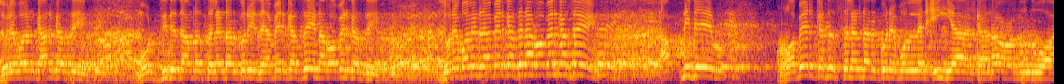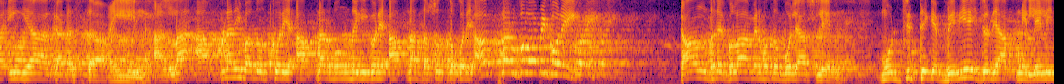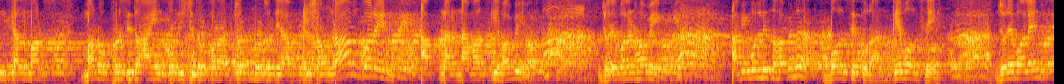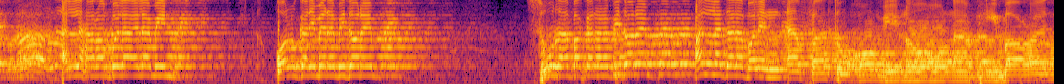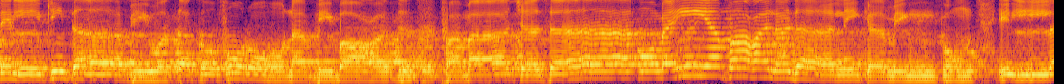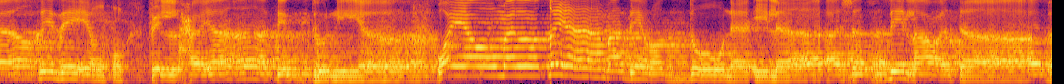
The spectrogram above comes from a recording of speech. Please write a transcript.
জোরে বলেন, কার কাছে? মসজিদে তো আমরা স্যালেন্ডার করি, র্যাবের কাছে না রবের কাছে? জোরে বলেন, র্যাবের কাছে না রবের কাছে? আপনি যে রবের কাছে সিলিন্ডার করে বললেন ইয়া কানা ইয়া কানাস্তাইন আল্লাহ আপনার ইবাদত করি, আপনার বন্দেগি করি, আপনার দাসত্ব করি, আপনার গোলামি করি। কান ধরে গোলামের মতো বলে আসলেন। মসজিদ থেকে বেরিয়েই যদি আপনি লেলিন কালমার্স মানব প্রসিদ্ধ আইন প্রতিষ্ঠিত করার জন্য যদি আপনি সংগ্রাম করেন, আপনার নামাজ কি হবে? জোরে বলেন হবে। আমি বললে তো হবে না, বলছে কোরআন। কে বলছে? জোরে বলেন। আল্লাহ আলামিন কোন কারিমের ভিতরে, সূরা বাকারার ভিতরে আল্লাহ তাআলা বলেন আফাতুমিনুনা বিবাদিল কিতাবি ওয়া তাকফুরুনা বিবাদ ফামা জাযাউ মান ইয়াফআল যালিকা মিনকুম ইল্লা খিযিয়ুন ফিল হায়াতিদ দুনিয়া ওয়া ইয়াউমাল কিয়ামা إلى أشد العذاب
